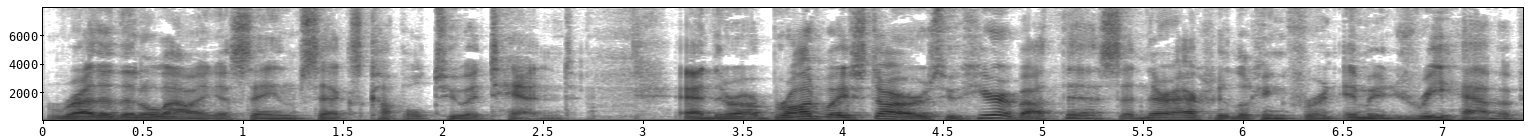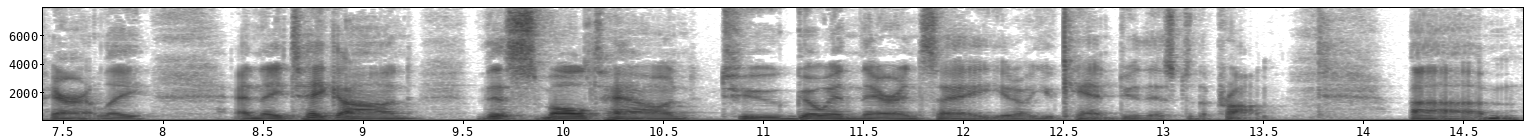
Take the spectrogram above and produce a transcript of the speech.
rather than allowing a same sex couple to attend. And there are Broadway stars who hear about this and they're actually looking for an image rehab, apparently. And they take on this small town to go in there and say, you know, you can't do this to the prom. Um,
